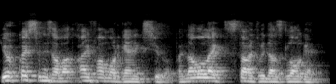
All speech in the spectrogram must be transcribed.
your question is about IFOAM Organics Europe, and I would like to start with a slogan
